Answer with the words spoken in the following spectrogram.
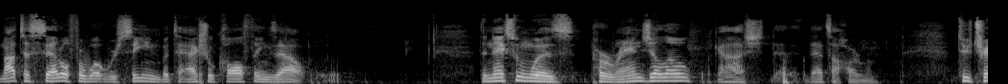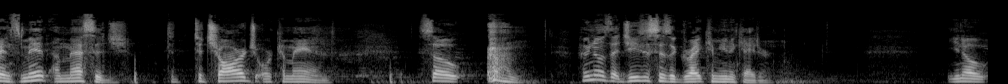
Not to settle for what we're seeing, but to actually call things out. The next one was perangelo. Gosh, that's a hard one. To transmit a message, to, to charge or command. So, Who knows that Jesus is a great communicator? You know,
